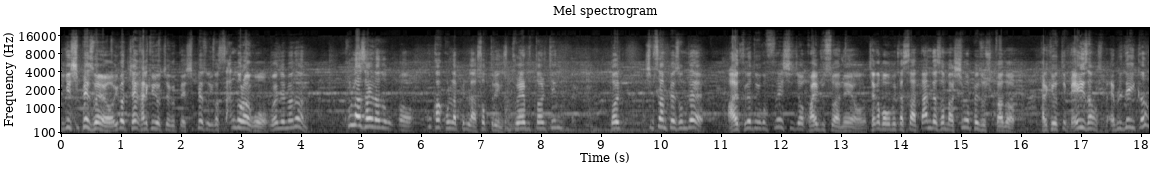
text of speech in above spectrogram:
이게 10페소예요. 이거 제가 가르쳐 줬죠, 그때. 10페소 이거 싼 거라고. 왜냐면은 콜라 사이다도 어, 코카콜라 빌라 소프트링스 12, 13, 13페소인데 아 그래도 이거 프레시죠 과일 주스 아니에요 제가 먹어보니까 싸 딴 데서 막 15페소씩 받아 가르쳐 줬더니 매일 사 먹습니다 에브리데이까?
